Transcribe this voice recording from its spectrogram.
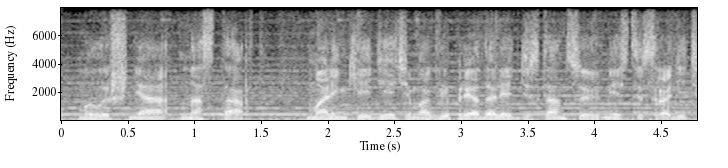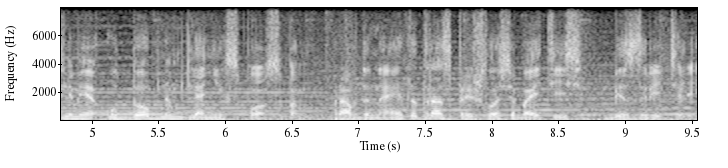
– «Малышня на старт». Маленькие дети могли преодолеть дистанцию вместе с родителями удобным для них способом. Правда, на этот раз пришлось обойтись без зрителей.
